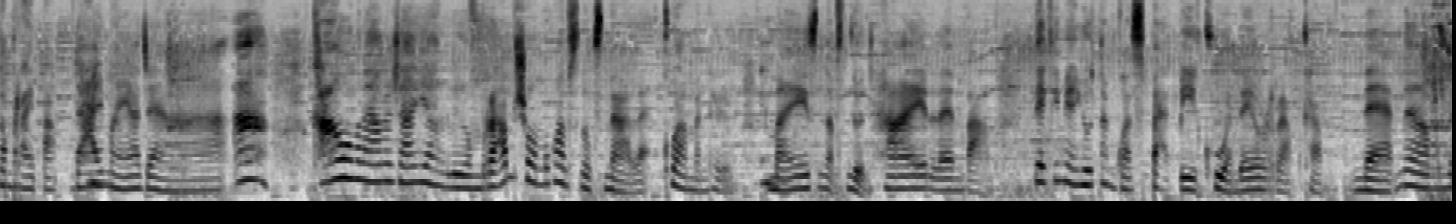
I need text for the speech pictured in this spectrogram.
กำไรปั๊บได้ไหมอาจารย์อะเข้ามาแล้วนะจ๊ะอย่าลืมรับชมเพื่อความสนุกสนานและความบันเทิงไม่สนับสนุนให้เล่นตาม เด็กที่มีอายุต่ำกว่า 18 ปีควรได้รับคำแนะนำเน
